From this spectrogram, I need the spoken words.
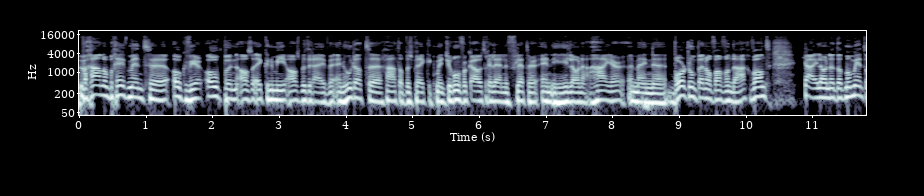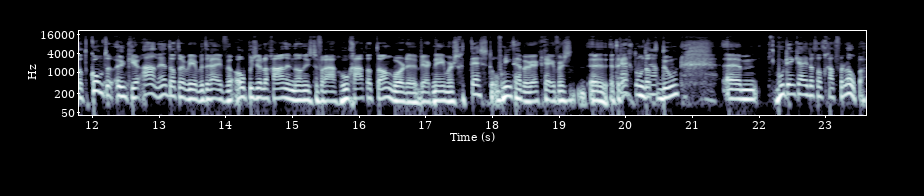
We gaan op een gegeven moment uh, ook weer open als economie, als bedrijven. En hoe dat uh, gaat, dat bespreek ik met Jeroen Verkouter, Helene Vletter en Ilona Haier, mijn uh, boardroompanel van vandaag. Want ja, Ilona, dat moment dat komt er een keer aan, hè, dat er weer bedrijven open zullen gaan. En dan is de vraag, hoe gaat dat dan? Worden werknemers getest of niet? Hebben werkgevers het recht om dat ja. te doen? Um, hoe denk jij dat dat gaat verlopen?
